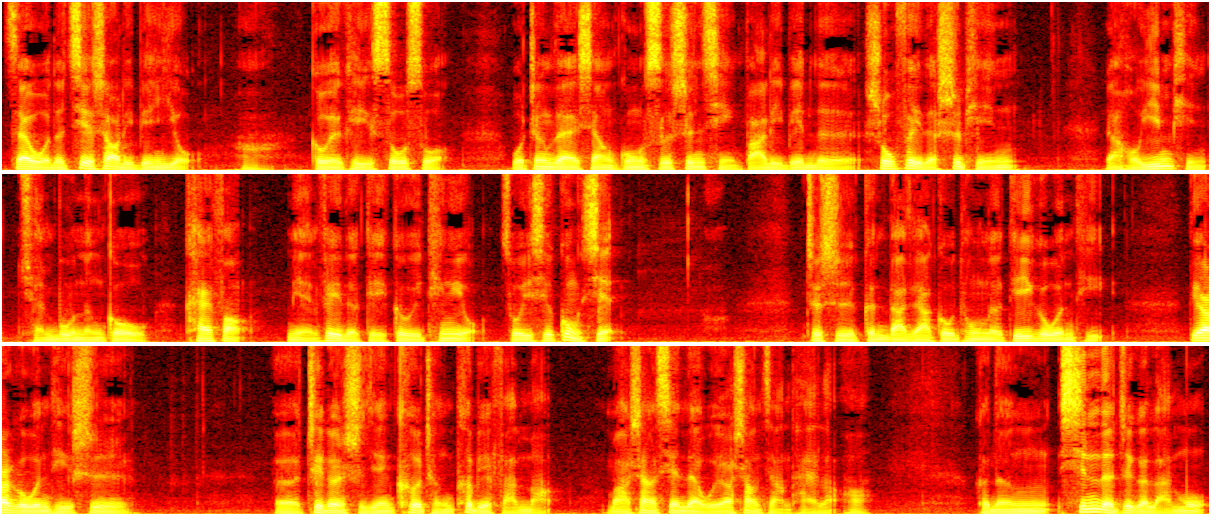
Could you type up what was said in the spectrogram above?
在我的介绍里边有啊，各位可以搜索。我正在向公司申请，把里边的收费的视频，然后音频全部能够开放，免费的给各位听友做一些贡献。这是跟大家沟通的第一个问题。第二个问题是，呃，这段时间课程特别繁忙，马上现在我要上讲台了哈，可能新的这个栏目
